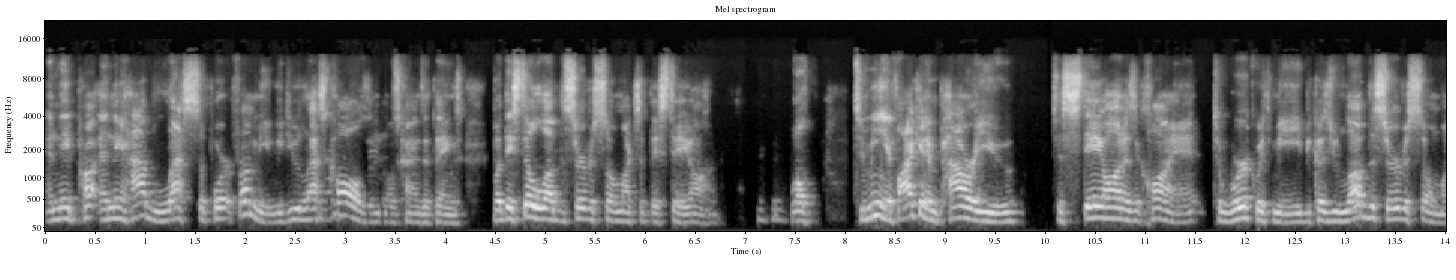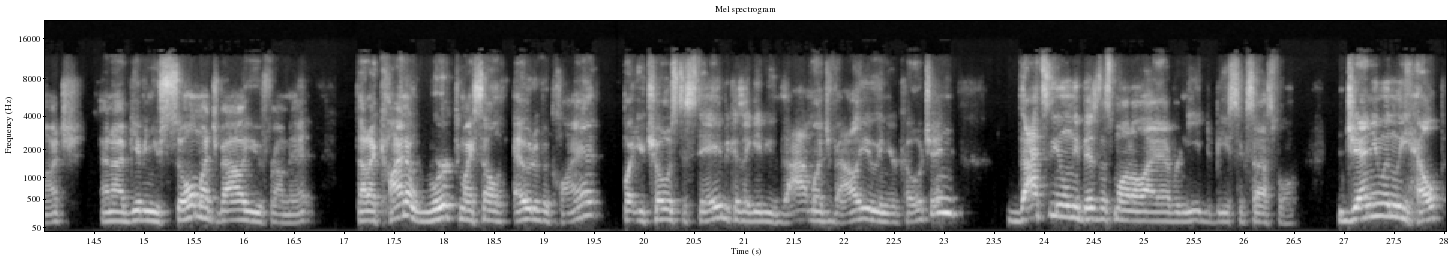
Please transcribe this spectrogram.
And they pro and they have less support from me. We do less calls and those kinds of things but they still love the service so much that they stay on. Mhm. well to me if i can empower you to stay on as a client to work with me because you love the service so much and i've given you so much value from it that i kind of worked myself out of a client but you chose to stay because i gave you that much value in your coaching. That's the only business model i ever need to be successful. Genuinely help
